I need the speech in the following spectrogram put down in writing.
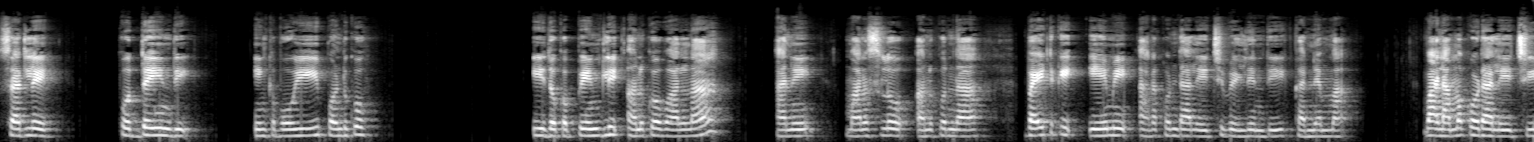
సర్లే పొద్దయింది. ఇంక పోయి పండుకో. ఇదొక పెండ్లి అనుకోవాలనా అని మనసులో అనుకున్న బయటికి ఏమీ అనకుండా లేచి వెళ్ళింది కన్నెమ్మ. వాళ్ళమ్మ కూడా లేచి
